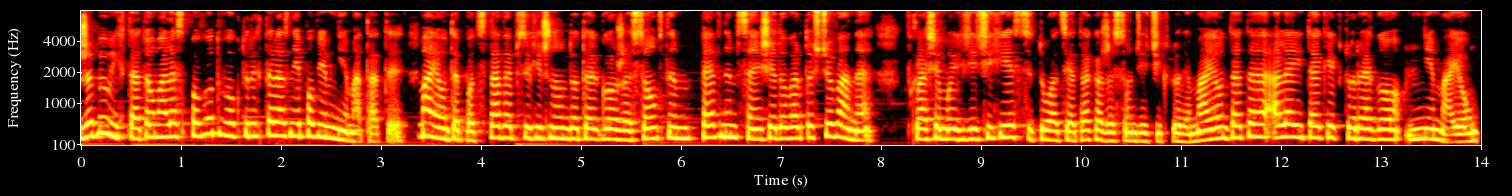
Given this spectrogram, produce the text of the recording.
że był ich tatą, ale z powodów, o których teraz nie powiem, nie ma taty. Mają tę podstawę psychiczną do tego, że są w tym pewnym sensie dowartościowane. W klasie moich dzieci jest sytuacja taka, że są dzieci, które mają tatę, ale i takie, którego nie mają.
